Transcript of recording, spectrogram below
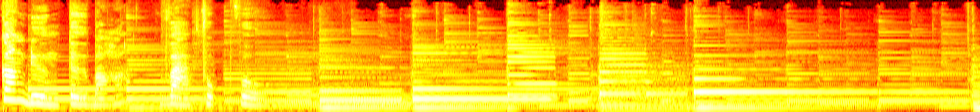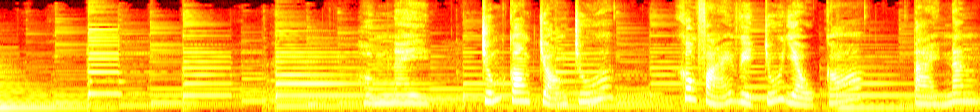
con đường từ bỏ và phục vụ. Hôm nay, chúng con chọn Chúa không phải vì chúa giàu có, tài năng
